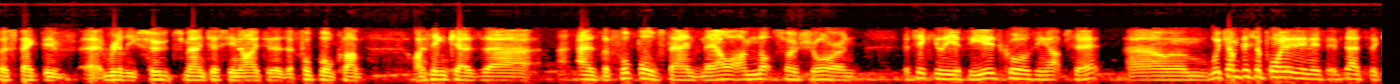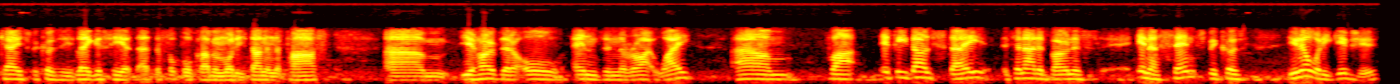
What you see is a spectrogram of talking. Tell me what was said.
perspective, it really suits Manchester United as a football club. I think as uh, as the football stands now, I'm not so sure, and particularly if he is causing upset, um, which I'm disappointed in if, if that's the case because his legacy at, at the football club and what he's done in the past. Um, you hope that it all ends in the right way. Um, but if he does stay, it's an added bonus in a sense because you know what he gives you.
